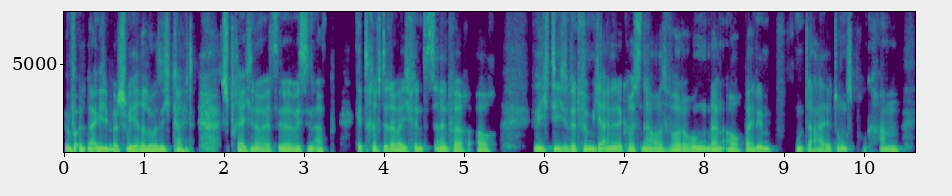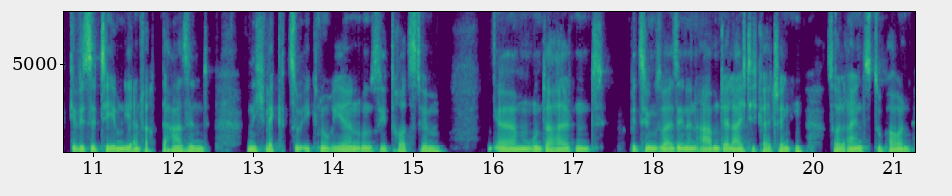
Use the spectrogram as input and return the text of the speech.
Wir wollten eigentlich über Schwerelosigkeit sprechen, aber jetzt sind wir ein bisschen abgetriftet. Aber ich finde es einfach auch wichtig. Es wird für mich eine der größten Herausforderungen dann auch bei dem Unterhaltungsprogramm, gewisse Themen, die einfach da sind, nicht weg zu ignorieren und sie trotzdem ähm, unterhaltend beziehungsweise in den Abend der Leichtigkeit schenken soll, einzubauen.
